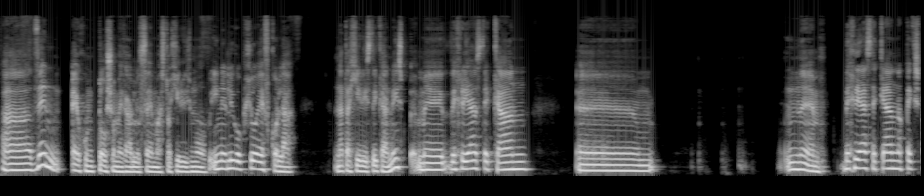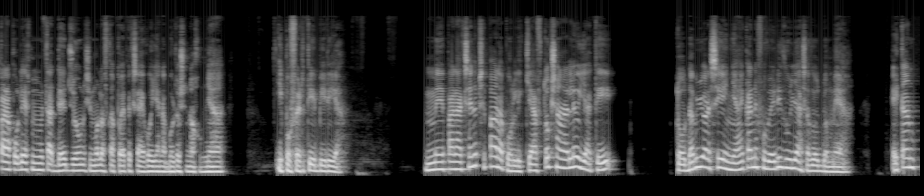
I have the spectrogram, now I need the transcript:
α, δεν έχουν τόσο μεγάλο θέμα στο χειρισμό. Είναι λίγο πιο εύκολα να τα χειριστεί κανείς. Με, δεν χρειάζεται καν ε, ναι, δεν χρειάζεται καν να παίξει πάρα πολύ με τα dead zones ή με όλα αυτά που έπαιξα εγώ για να μπορέσω να έχω μια υποφερτή εμπειρία. Με παραξένεψε πάρα πολύ και αυτό ξαναλέω γιατί το WRC 9 έκανε φοβερή δουλειά σε αυτόν τον τομέα. Ήταν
